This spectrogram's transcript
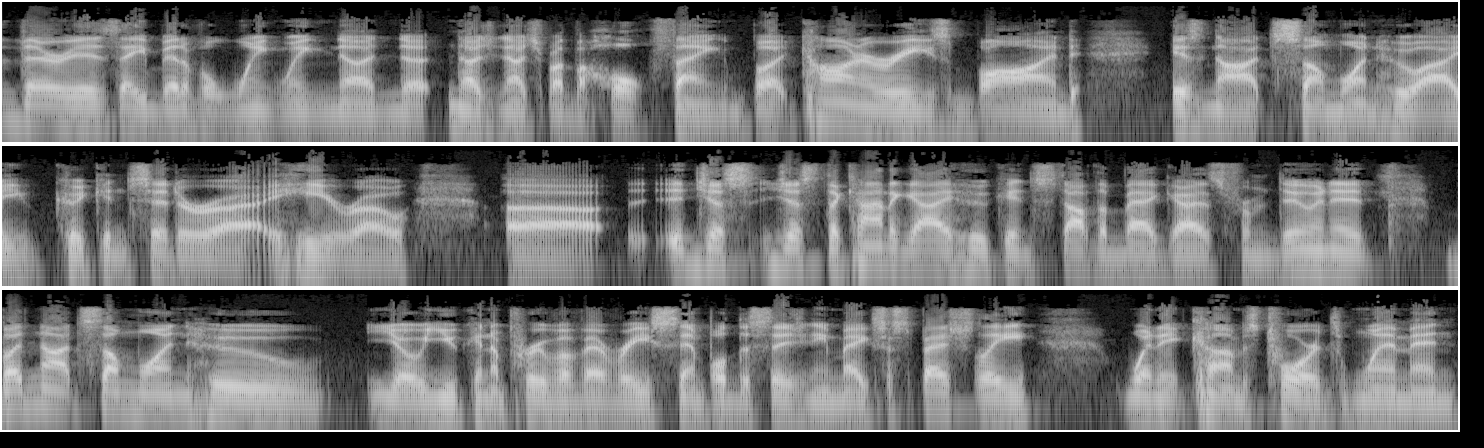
there is a bit of a wink, wink, nudge, nudge, nudge about the whole thing. But Connery's Bond is not someone who I could consider a hero uh, just just the kind of guy who can stop the bad guys from doing it, but not someone who you know you can approve of every simple decision he makes, especially when it comes towards women.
